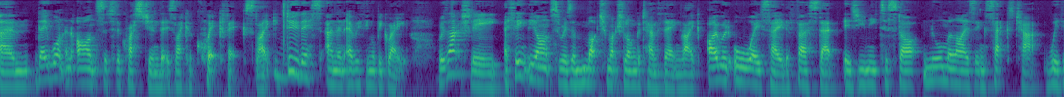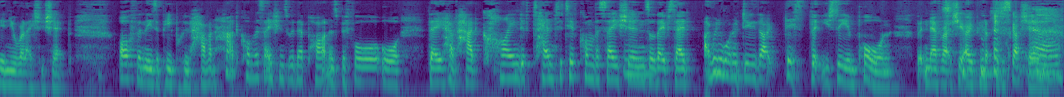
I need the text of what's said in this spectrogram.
um, they want an answer to the question that is like a quick fix, like do this and then everything will be great. Whereas actually, I think the answer is a much, much longer term thing. Like I would always say the first step is you need to start normalizing sex chat within your relationship. Often these are people who haven't had conversations with their partners before, or they have had kind of tentative conversations, mm. or they've said, I really want to do that, this that you see in porn, but never actually opened up the discussion.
